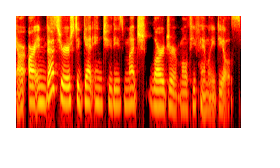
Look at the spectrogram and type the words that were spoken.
our, our investors to get into these much larger multifamily deals.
